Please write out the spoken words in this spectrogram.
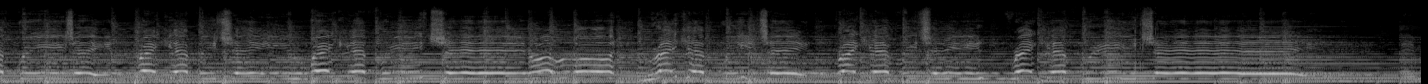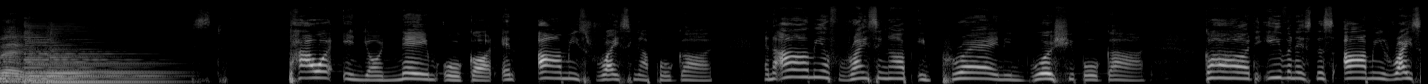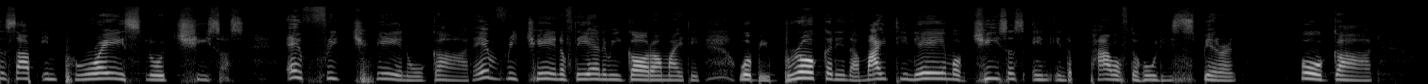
every chain, break every chain, break every chain. Oh Lord, break every chain, break every chain, break every chain. Amen. Power in your name, O God. An army is rising up, O God. An army of rising up in prayer and in worship, O God. God, even as this army rises up in praise, Lord Jesus, every chain, oh God, every chain of the enemy, God Almighty, will be broken in the mighty name of Jesus and in the power of the Holy Spirit. Oh God,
